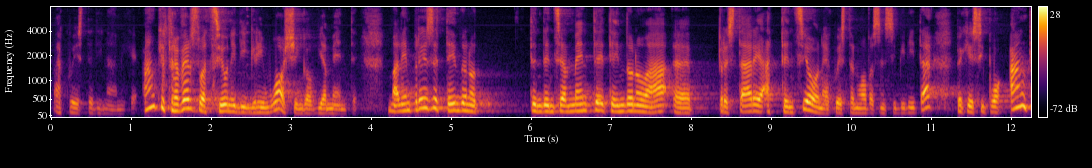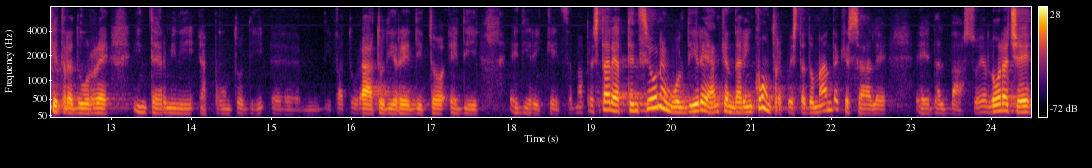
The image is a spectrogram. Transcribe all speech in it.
a queste dinamiche, anche attraverso azioni di greenwashing ovviamente, ma le imprese tendono tendenzialmente tendono a eh, prestare attenzione a questa nuova sensibilità perché si può anche tradurre in termini appunto di, eh, di fatturato, di reddito e di, e di, ricchezza. Ma prestare attenzione vuol dire anche andare incontro a questa domanda che sale eh, dal basso e allora c'è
